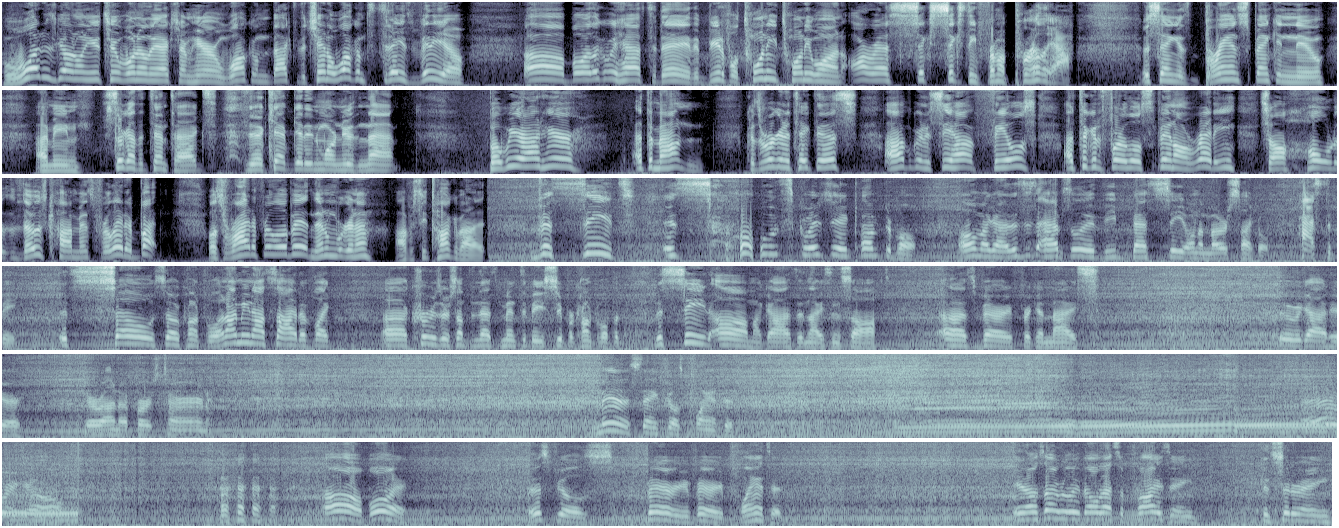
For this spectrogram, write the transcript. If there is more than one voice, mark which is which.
Speaker 1: What is going on YouTube? One only XRAM here and welcome back to the channel. Welcome to today's video. Oh boy, look what we have today. The beautiful 2021 RS 660 from Aprilia. This thing is brand spanking new. I mean, still got the temp tags. you can't get any more new than that. But we are out here at the mountain because we're going to take this up. We're going to see how it feels. I took it for a little spin already, so I'll hold those comments for later. But let's ride it for a little bit and then we're gonna obviously talk about it the seat is so squishy and comfortable oh my god this is absolutely the best seat on a motorcycle has to be it's so so comfortable and i mean outside of like uh cruise or something that's meant to be super comfortable but the seat oh my god it's nice and soft uh, it's very freaking nice what we got here we're on our first turn Man, this thing feels planted. There we go. oh boy. This feels very, very planted. You know, it's not really all that surprising considering,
